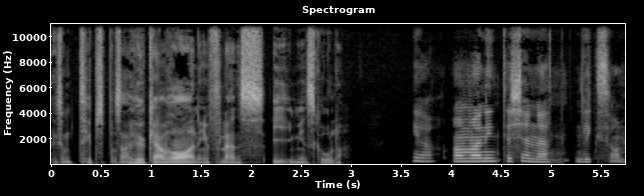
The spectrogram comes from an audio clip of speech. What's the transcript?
liksom, tips på så här, hur kan jag vara en influens i min skola? Ja, om man inte känner att liksom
